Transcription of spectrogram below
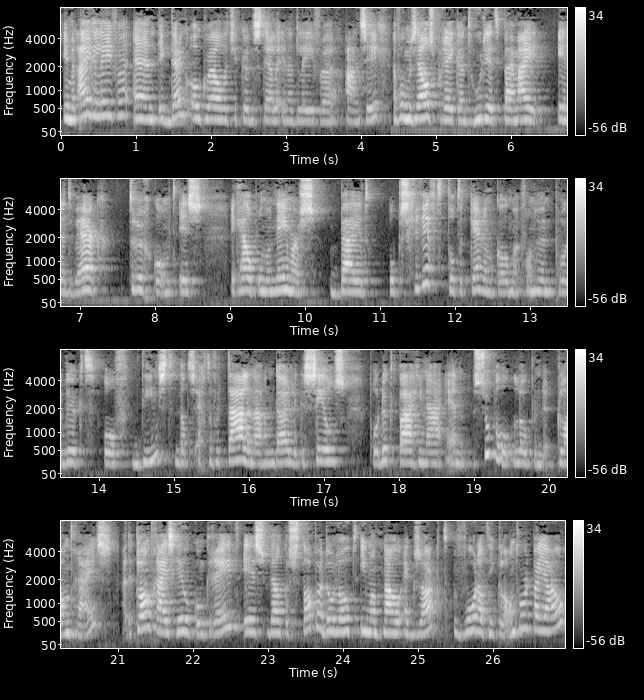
in mijn eigen leven. En ik denk ook wel dat je kunt stellen in het leven aan zich. En voor mezelf sprekend, hoe dit bij mij in het werk terugkomt, is ik help ondernemers bij het op schrift tot de kern komen van hun product of dienst. Dat is echt te vertalen naar een duidelijke sales, productpagina en soepel lopende klantreis. De klantreis heel concreet is welke stappen doorloopt iemand nou exact voordat die klant wordt bij jou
